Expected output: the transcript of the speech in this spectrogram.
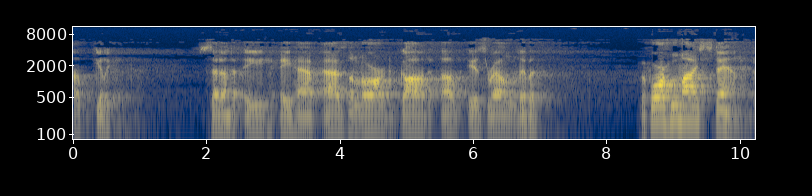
of Gilead, said unto Ahab, As the Lord God of Israel liveth, before whom I stand,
